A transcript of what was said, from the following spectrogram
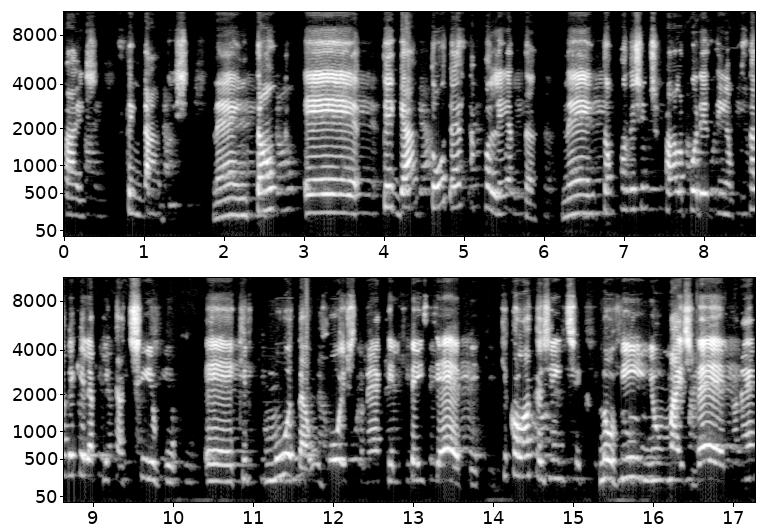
faz sem dados. Né? Então, é, pegar toda essa coleta, né? Então, quando a gente fala, por exemplo, sabe aquele aplicativo é, que muda o rosto, né? Aquele Face App, que coloca a gente novinho, mais velho, né?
